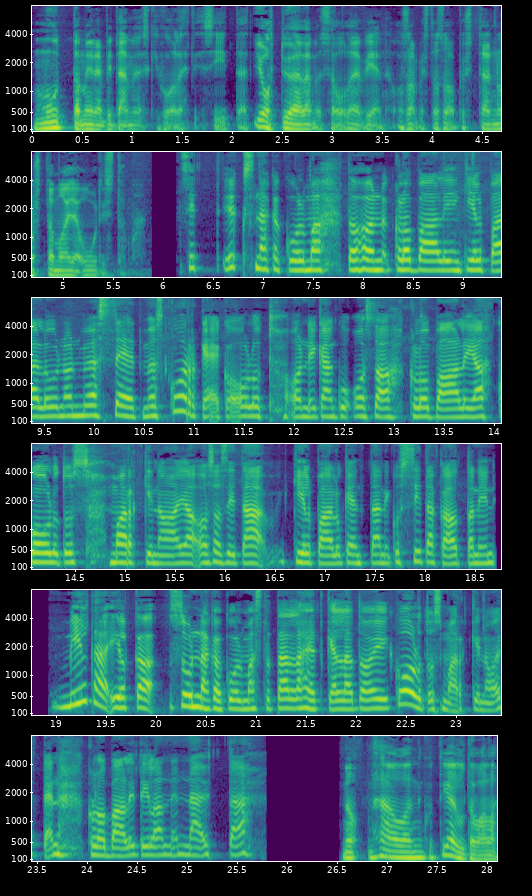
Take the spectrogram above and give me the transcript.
mutta meidän pitää myöskin huolehtia siitä, että jo työelämässä olevien osaamistasoa pystytään nostamaan ja uudistamaan. Sitten yksi näkökulma tuohon globaaliin kilpailuun on myös se, että myös korkeakoulut on ikään kuin osa globaalia koulutusmarkkinaa ja osa sitä kilpailukenttää niin kuin sitä kautta. Niin Miltä Ilkka sun näkökulmasta tällä hetkellä toi koulutusmarkkinoiden globaali tilanne näyttää? No mehän ollaan niin kuin tietyllä tavalla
